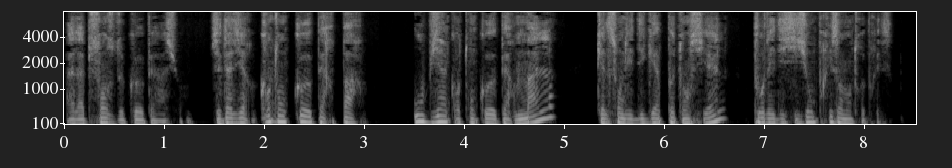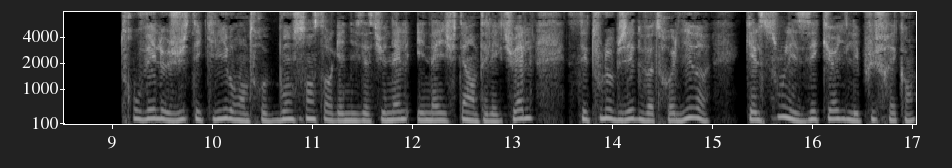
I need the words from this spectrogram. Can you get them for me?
à l'absence de coopération. C'est-à-dire quand on coopère pas ou bien quand on coopère mal, quels sont les dégâts potentiels pour les décisions prises en entreprise? Trouver le juste équilibre entre bon sens organisationnel et naïveté intellectuelle, c'est tout l'objet de votre livre. Quels sont les écueils les plus fréquents?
